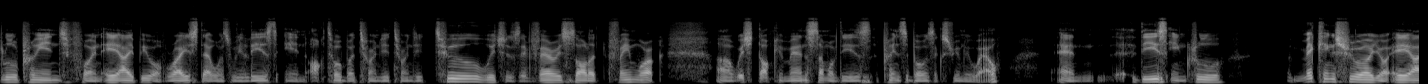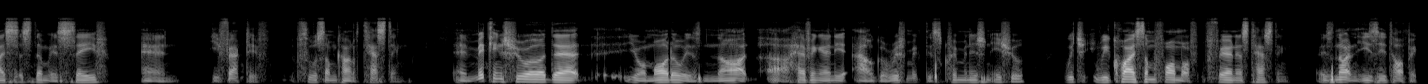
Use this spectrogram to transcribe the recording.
blueprint for an AI Bill of Rights that was released in October 2022, which is a very solid framework uh, which documents some of these principles extremely well. And these include making sure your AI system is safe and effective through some kind of testing and making sure that your model is not uh, having any algorithmic discrimination issue, which requires some form of fairness testing. It's not an easy topic.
